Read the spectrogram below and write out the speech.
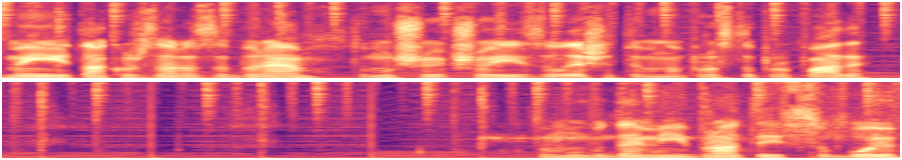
Ми її також зараз заберемо, тому що якщо її залишити, вона просто пропаде. Тому будемо її брати із собою.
